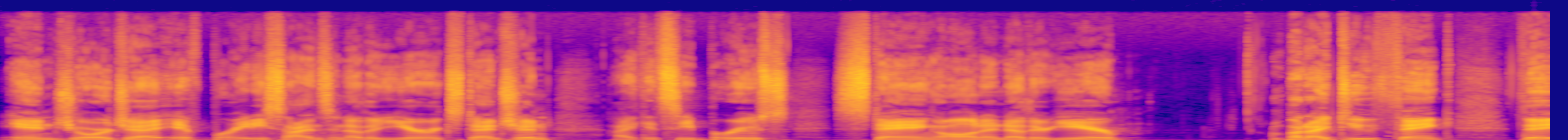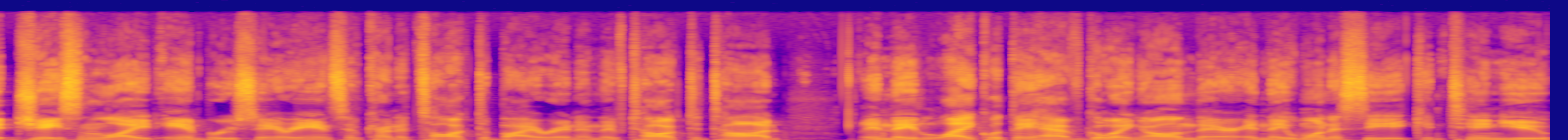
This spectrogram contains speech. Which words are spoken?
in Georgia. If Brady signs another year extension, I could see Bruce staying on another year. But I do think that Jason Licht and Bruce Arians have kind of talked to Byron and they've talked to Todd and they like what they have going on there and they want to see it continue.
